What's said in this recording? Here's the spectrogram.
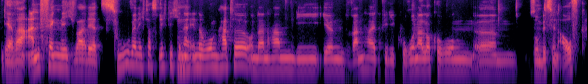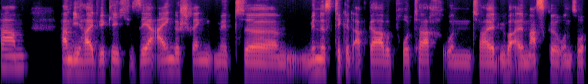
Der war anfänglich, war der zu, wenn ich das richtig mhm. in Erinnerung hatte. Und dann haben die irgendwann halt, wie die Corona-Lockerung ähm, so ein bisschen aufkam, haben die halt wirklich sehr eingeschränkt mit äh, Mindestticketabgabe pro Tag und halt überall Maske und so.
